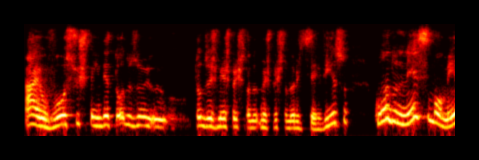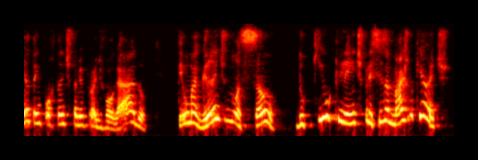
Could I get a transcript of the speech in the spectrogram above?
ah, eu vou suspender todos, o, todos os meus, prestadores, meus prestadores de serviço, quando nesse momento é importante também para o advogado ter uma grande noção do que o cliente precisa mais do que antes.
